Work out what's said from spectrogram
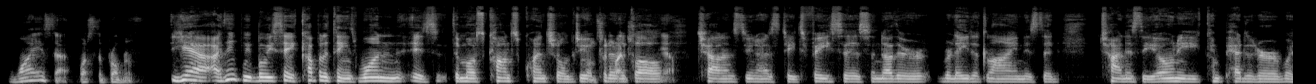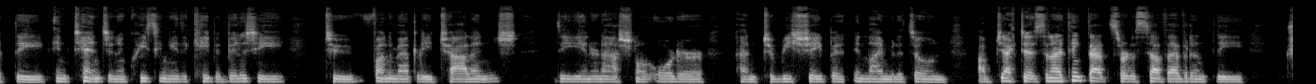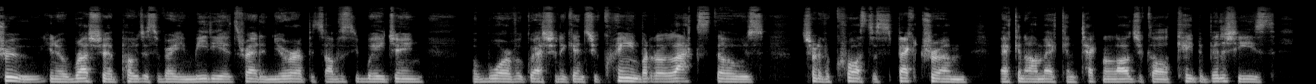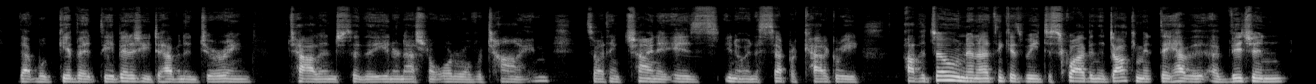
Why is that? What's the problem? Yeah, I think we, but we say a couple of things. One is the most consequential geopolitical consequential, yeah. challenge the United States faces. Another related line is that China is the only competitor with the intent and increasingly the capability to fundamentally challenge the international order and to reshape it in line with its own objectives. And I think that's sort of self evidently true. You know, Russia poses a very immediate threat in Europe. It's obviously waging a war of aggression against Ukraine, but it lacks those sort of across the spectrum economic and technological capabilities that will give it the ability to have an enduring challenge to the international order over time. So I think China is, you know, in a separate category of its own. And I think as we describe in the document, they have a, a vision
